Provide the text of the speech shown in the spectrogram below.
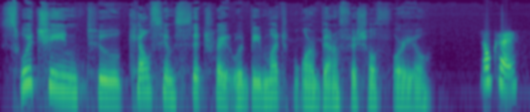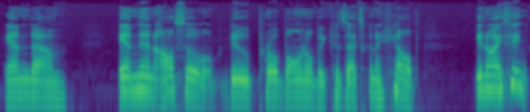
switching to calcium citrate would be much more beneficial for you. Okay. And um and then also do pro bono because that's going to help. You know, I think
